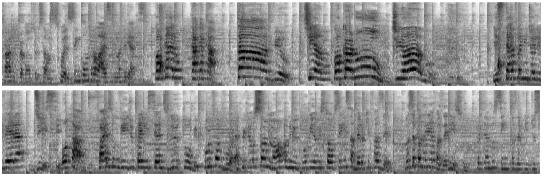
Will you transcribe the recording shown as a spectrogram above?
sabe? Pra construção, essas coisas. Sem controlar esses materiais. Qualquer um, kkk. Távio, te amo. Qualquer um, te amo. Stephanie de Oliveira disse Otávio, faz um vídeo para iniciantes do YouTube, por favor. É porque eu sou nova no YouTube e eu estou sem saber o que fazer. Você poderia fazer isso? Pretendo sim fazer vídeos,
